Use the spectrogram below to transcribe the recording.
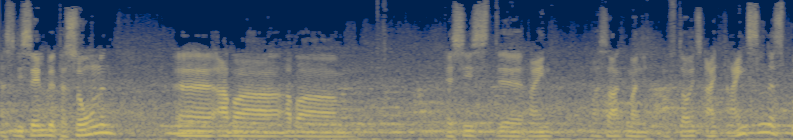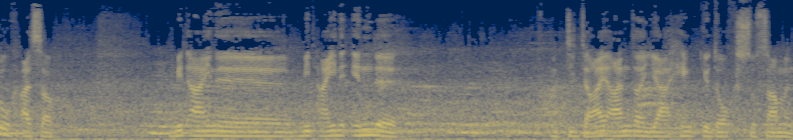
also dieselben Personen, äh, aber, aber es ist ein, was sagt man auf Deutsch, ein einzelnes Buch, also mit einem mit einem Ende. Und die drei anderen ja hängt jedoch zusammen.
